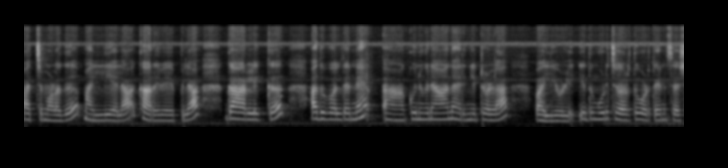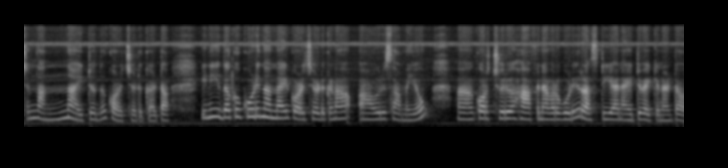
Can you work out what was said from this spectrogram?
പച്ചമുളക് മല്ലിയില കറിവേപ്പില ഗാർലിക്ക് അതുപോലെ തന്നെ കുനുകുനാന്ന് അരിഞ്ഞിട്ടുള്ള വലിയുള്ളി ഇതും കൂടി ചേർത്ത് കൊടുത്തതിന് ശേഷം നന്നായിട്ടൊന്ന് കുഴച്ചെടുക്കുക കേട്ടോ ഇനി ഇതൊക്കെ കൂടി നന്നായി കുഴച്ചെടുക്കണ ആ ഒരു സമയവും കുറച്ചൊരു ഹാഫ് ആൻ അവർ കൂടി റെസ്റ്റ് ചെയ്യാനായിട്ട് വെക്കണം കേട്ടോ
